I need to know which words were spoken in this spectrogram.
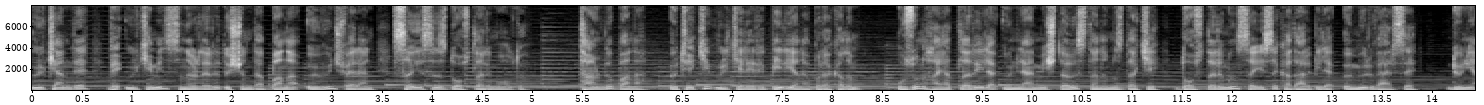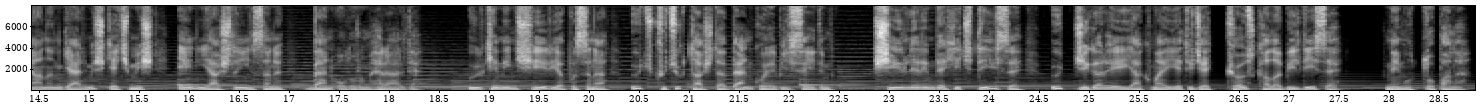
Ülkemde ve ülkemin sınırları dışında bana övünç veren sayısız dostlarım oldu. Tanrı bana öteki ülkeleri bir yana bırakalım, uzun hayatlarıyla ünlenmiş Dağıstan'ımızdaki dostlarımın sayısı kadar bile ömür verse, dünyanın gelmiş geçmiş en yaşlı insanı ben olurum herhalde. Ülkemin şiir yapısına üç küçük taşta ben koyabilseydim, şiirlerimde hiç değilse üç cigarayı yakmaya yetecek köz kalabildiyse ne mutlu bana.''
